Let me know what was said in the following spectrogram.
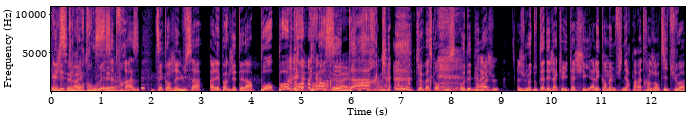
Et j'ai toujours vrai, trouvé cette vrai. phrase. Tu sais quand j'ai lu ça à l'époque j'étais là po po po po C'est c'est vrai, c'est- dark tu vois, parce qu'en plus, au début, moi, je, je me doutais déjà que Itachi allait quand même finir par être un gentil, tu vois.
